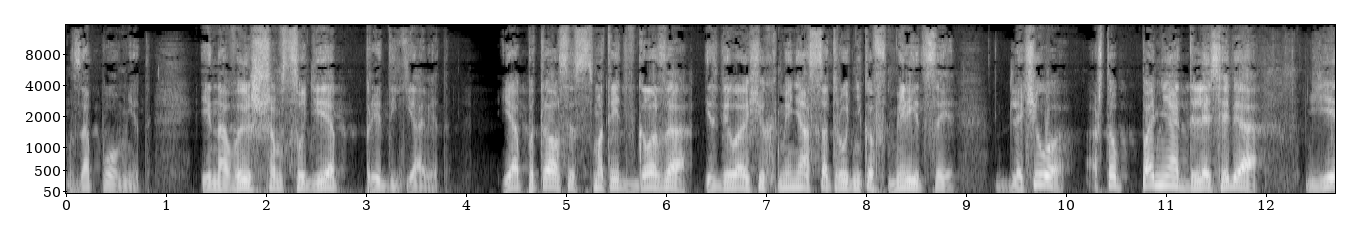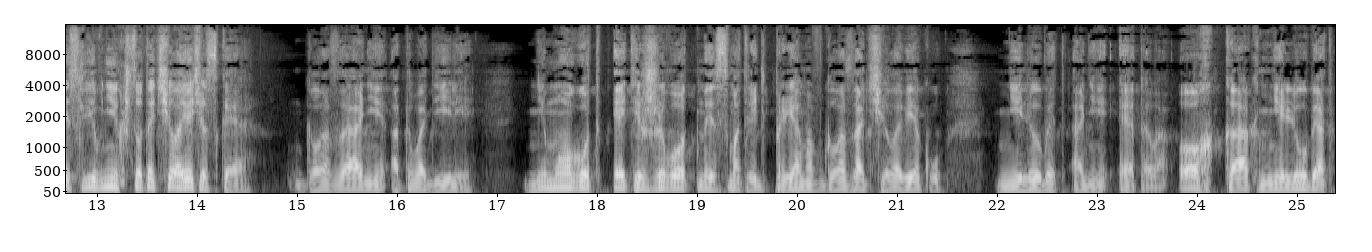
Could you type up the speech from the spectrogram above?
запомнит и на высшем суде предъявит. Я пытался смотреть в глаза избивающих меня сотрудников милиции. Для чего? А чтобы понять для себя – есть ли в них что-то человеческое? Глаза они отводили. Не могут эти животные смотреть прямо в глаза человеку. Не любят они этого. Ох, как не любят!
